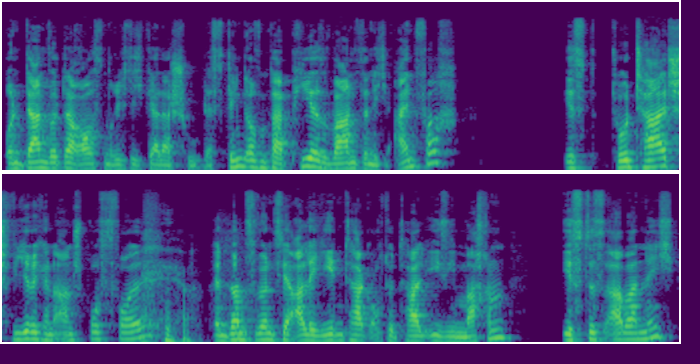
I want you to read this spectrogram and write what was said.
Und dann wird daraus ein richtig geiler Schuh. Das klingt auf dem Papier so wahnsinnig einfach, ist total schwierig und anspruchsvoll, ja. denn sonst würden es ja alle jeden Tag auch total easy machen. Ist es aber nicht,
